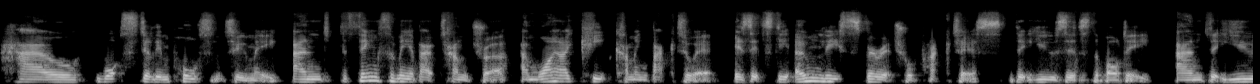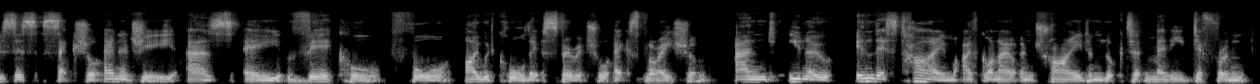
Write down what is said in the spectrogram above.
how what's still important to me. And the thing for me about tantra and why i keep coming back to it is it's the only spiritual practice that uses the body and that uses sexual energy as a vehicle for, I would call it spiritual exploration. And, you know, in this time, I've gone out and tried and looked at many different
